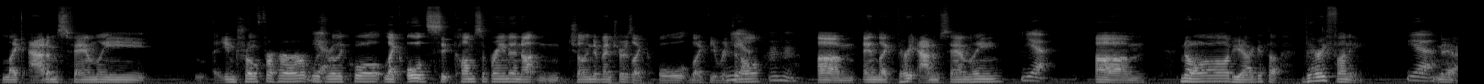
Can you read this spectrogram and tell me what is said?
like Addams Family intro for her was Yeah. really cool. Like old sitcom Sabrina, not Chilling Adventures, like old like the original. Yeah. Mm-hmm. Um, and like very Addams Family. Yeah. Um, no naughty Agatha, very funny. Yeah. Yeah.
